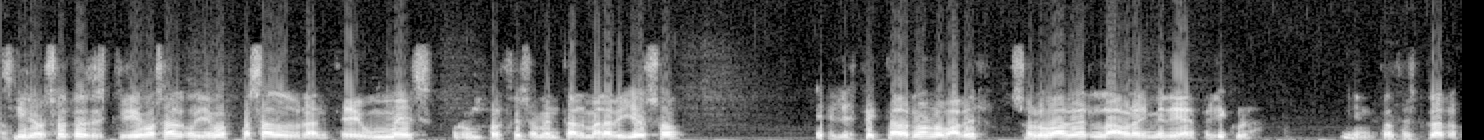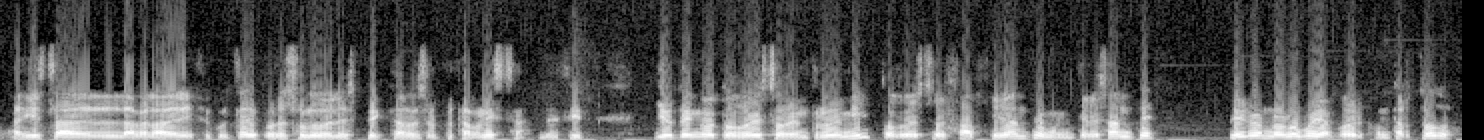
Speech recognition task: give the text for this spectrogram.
Si nosotros escribimos algo y hemos pasado durante un mes por un proceso mental maravilloso, el espectador no lo va a ver, solo va a ver la hora y media de película. Y entonces, claro, ahí está la verdadera dificultad y por eso lo del espectador es el protagonista. Es decir, yo tengo todo esto dentro de mí, todo esto es fascinante, muy interesante, pero no lo voy a poder contar todo.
